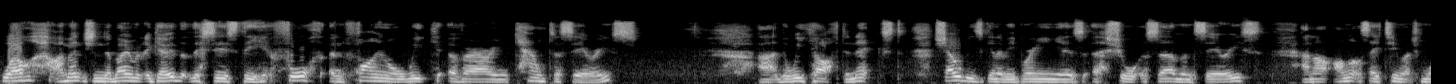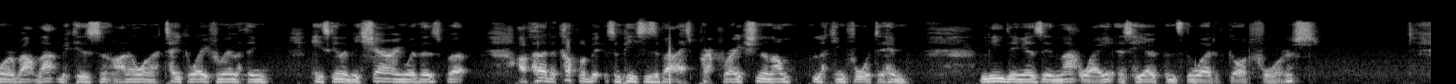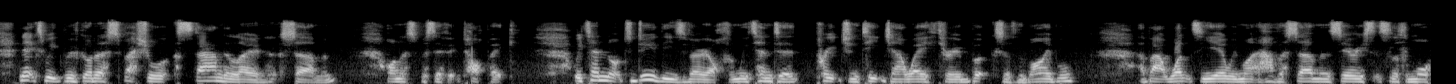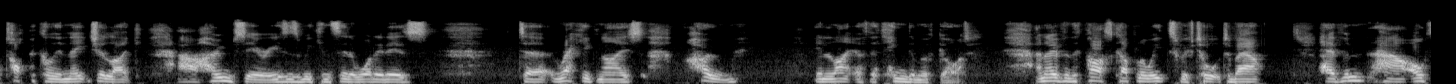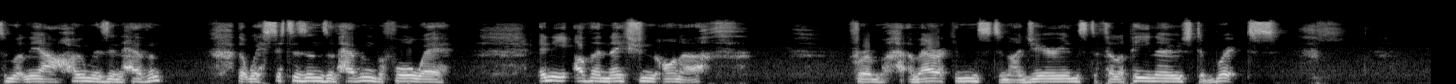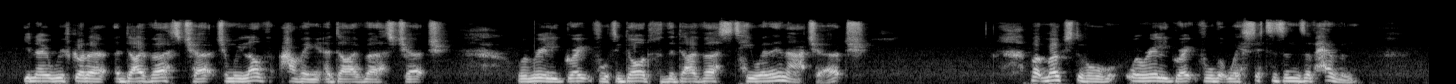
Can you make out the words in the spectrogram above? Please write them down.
Well, I mentioned a moment ago that this is the fourth and final week of our encounter series. Uh, the week after next, Shelby's going to be bringing us a shorter sermon series, and I'll, I'll not say too much more about that because I don't want to take away from anything he's going to be sharing with us. But I've heard a couple of bits and pieces about his preparation, and I'm looking forward to him leading us in that way as he opens the Word of God for us. Next week, we've got a special standalone sermon on a specific topic. We tend not to do these very often. We tend to preach and teach our way through books of the Bible. About once a year, we might have a sermon series that's a little more topical in nature, like our home series, as we consider what it is to recognize home in light of the kingdom of God. And over the past couple of weeks, we've talked about heaven, how ultimately our home is in heaven, that we're citizens of heaven before we're any other nation on earth, from Americans to Nigerians to Filipinos to Brits. You know, we've got a, a diverse church and we love having a diverse church. We're really grateful to God for the diversity within our church. But most of all, we're really grateful that we're citizens of heaven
